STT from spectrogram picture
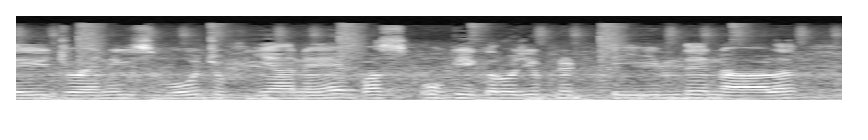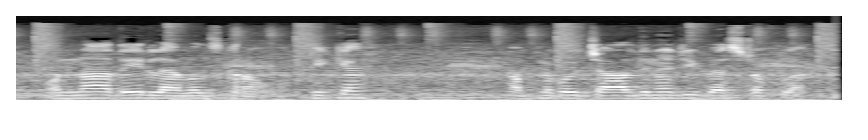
ਦੀ ਜੁਆਇਨਿੰਗਸ ਹੋ ਚੁੱਕੀਆਂ ਨੇ, ਬਸ ਉਹ ਕੀ ਕਰੋ ਜੀ, ਆਪਣੀ ਟੀਮ ਦੇ ਨਾਲ ਉਹਨਾਂ ਦੇ ਲੈਵਲਸ ਕਰਾਓ, ਠੀਕ ਹੈ? ਆਪਣੇ ਕੋਲ 4 ਦਿਨ ਹੈ ਜੀ ਬੈਸਟ ਆਫ ਲੱਕ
